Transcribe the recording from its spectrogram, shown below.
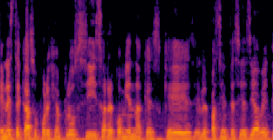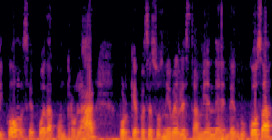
En este caso, por ejemplo, sí se recomienda que, es, que el paciente si es diabético se pueda controlar porque pues esos niveles también de, glucosa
